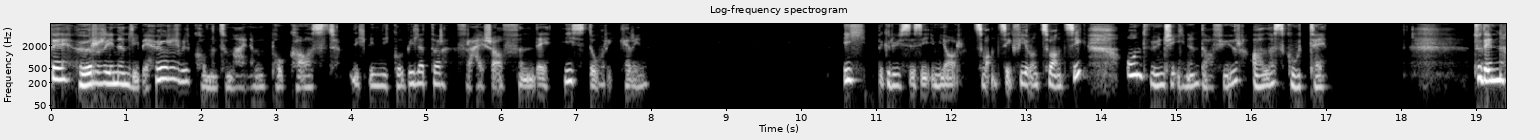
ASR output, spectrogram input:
Liebe Hörerinnen, liebe Hörer, willkommen zu meinem Podcast. Ich bin Nicole Billeter, freischaffende Historikerin. Ich begrüße Sie im Jahr 2024 und wünsche Ihnen dafür alles Gute. Zu den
